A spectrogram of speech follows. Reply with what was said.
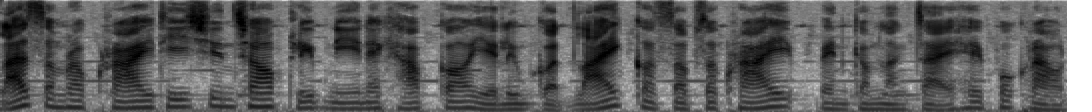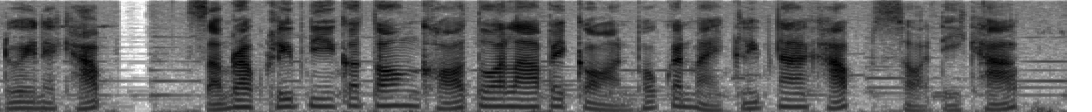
และสำหรับใครที่ชื่นชอบคลิปนี้นะครับ ก็อย่าลืมกดไลค์กด Subscribe เป็นกำลังใจให้พวกเราด้วยนะครับสำหรับคลิปนี้ก็ต้องขอตัวลาไปก่อน พบกันใหม่คลิปหน้าครับ สวัสดีครับ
